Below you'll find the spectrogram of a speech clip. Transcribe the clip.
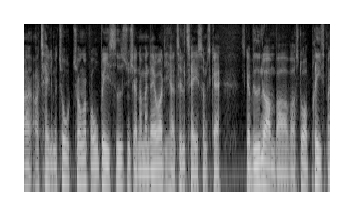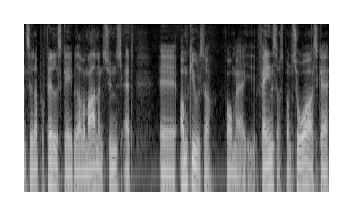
at, at tale med to tunger fra OB's side, synes jeg, når man laver de her tiltag, som skal, skal vidne om, hvor, hvor stor pris man sætter på fællesskabet, og hvor meget man synes, at øh, omgivelser, form af fans og sponsorer, skal,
